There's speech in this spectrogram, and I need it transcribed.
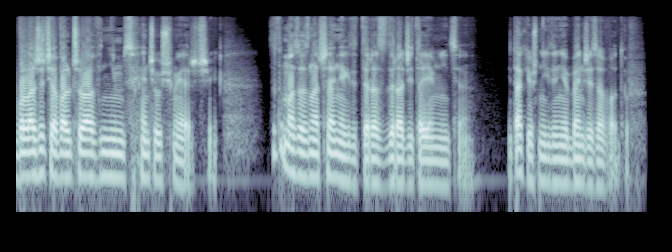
Wola życia walczyła w nim z chęcią śmierci. Co to ma za znaczenie, gdy teraz zdradzi tajemnicę? I tak już nigdy nie będzie zawodów.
